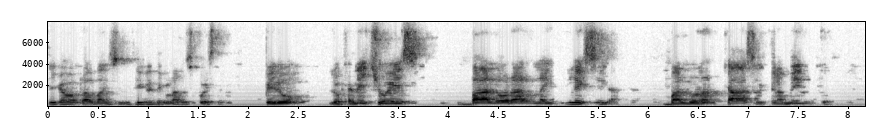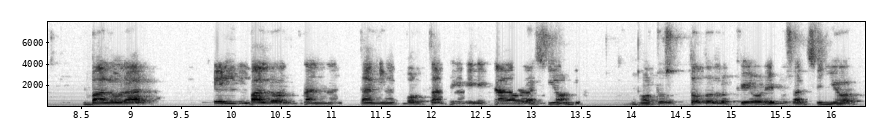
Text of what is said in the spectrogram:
Llegaba otra alma diferente con la respuesta. Pero lo que han hecho es valorar la iglesia, valorar cada sacramento, valorar el valor tan, tan importante que tiene cada oración. Nosotros todo lo que oremos al Señor,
